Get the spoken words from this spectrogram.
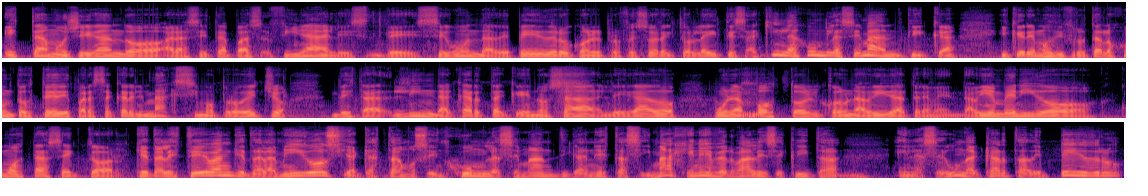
Estamos llegando a las etapas finales de Segunda de Pedro con el profesor Héctor Leites aquí en la jungla semántica y queremos disfrutarlo junto a ustedes para sacar el máximo provecho de esta linda carta que nos ha legado un apóstol con una vida tremenda. Bienvenido, ¿cómo estás Héctor? ¿Qué tal Esteban? ¿Qué tal amigos? Y acá estamos en Jungla Semántica, en estas imágenes verbales escritas en la segunda carta de Pedro,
